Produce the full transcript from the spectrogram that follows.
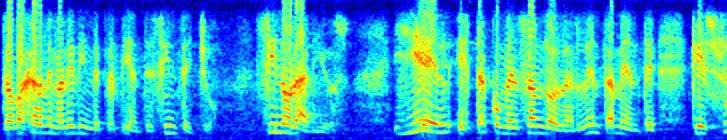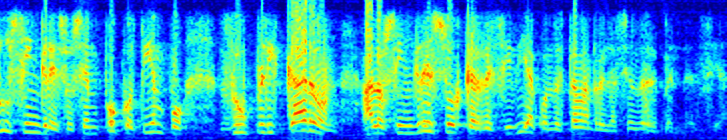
trabajar de manera independiente, sin techo, sin horarios. Y él está comenzando a ver lentamente que sus ingresos en poco tiempo duplicaron a los ingresos que recibía cuando estaba en relación de dependencia.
